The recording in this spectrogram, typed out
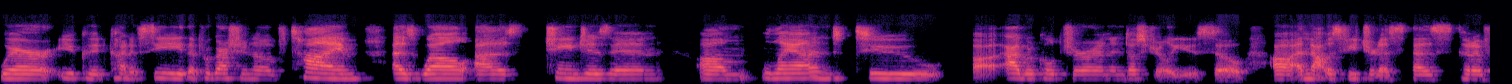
where you could kind of see the progression of time as well as changes in um, land to uh, agriculture and industrial use. So, uh, and that was featured as, as kind of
